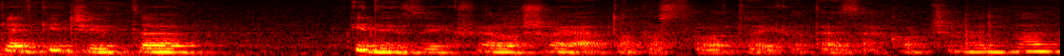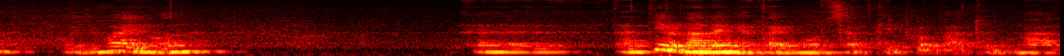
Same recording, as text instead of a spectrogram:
egy kicsit idézzék fel a saját tapasztalataikat ezzel kapcsolatban, hogy vajon, tehát nyilván rengeteg módszert kipróbáltunk már,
